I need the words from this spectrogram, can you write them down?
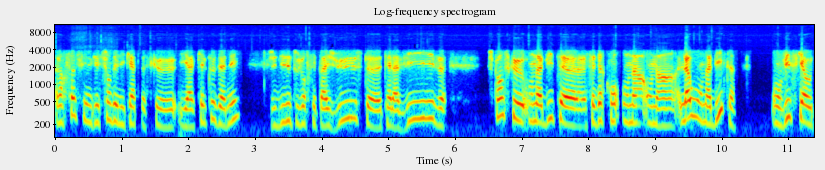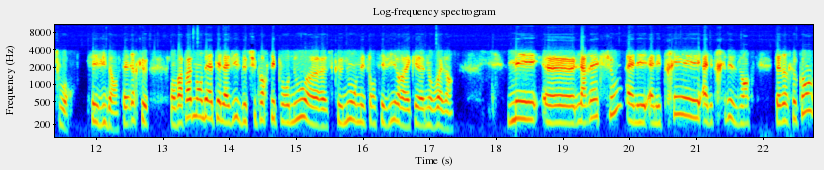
Alors ça, c'est une question délicate parce que il y a quelques années, je disais toujours c'est pas juste, euh, Tel Aviv. Je pense qu'on habite, euh, c'est-à-dire qu'on a, on a, là où on habite, on vit ce qu'il y a autour. C'est évident. C'est-à-dire que on va pas demander à Tel Aviv de supporter pour nous euh, ce que nous on est censé vivre avec nos voisins. Mais la réaction, elle est, elle est très, elle est très décevante. C'est-à-dire que quand,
